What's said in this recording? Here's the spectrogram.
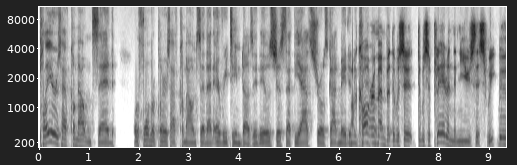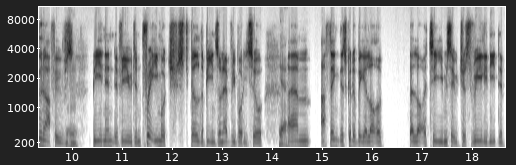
players have come out and said or former players have come out and said that every team does it. It was just that the Astros got made an. I can't remember. There was a there was a player in the news this week, Munaf, who's mm-hmm. being interviewed and pretty much spilled the beans on everybody. So yeah, um, I think there's going to be a lot of a lot of teams who just really need to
